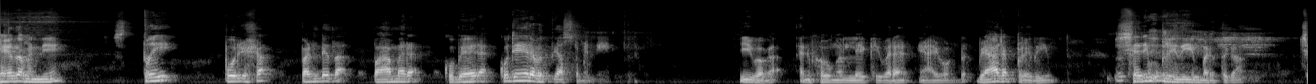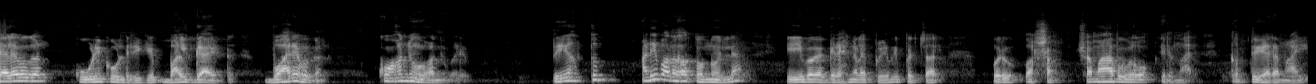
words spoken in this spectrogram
ഭേദമന്യേ സ്ത്രീ പുരുഷ പണ്ഡിത പാമര കുബേര കുചേര വ്യത്യാസമന്യേ. ഈ വക അനുഭവങ്ങളിലേക്ക് വരാൻ ന്യായമുണ്ട്. വ്യാഴപ്രീതിയും ശനിപ്രീതിയും വരുത്തുക. ചെലവുകൾ കൂടിക്കൊണ്ടിരിക്കും. ബൾഗായിട്ട് വരവുകൾ കുറഞ്ഞു കുറഞ്ഞു വരും. തീർത്തും അടിപതകത്തൊന്നുമില്ല. ഈ വക ഗ്രഹങ്ങളെ പ്രീതിപ്പിച്ചാൽ ഒരു വർഷം ക്ഷമാപൂർവം ഇരുന്നാൽ തൃപ്തികരമായി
